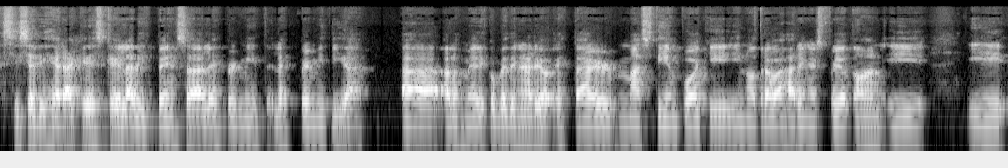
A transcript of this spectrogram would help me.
si se dijera que es que la dispensa les, les permitía a, los médicos veterinarios estar más tiempo aquí y no trabajar en el y, y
